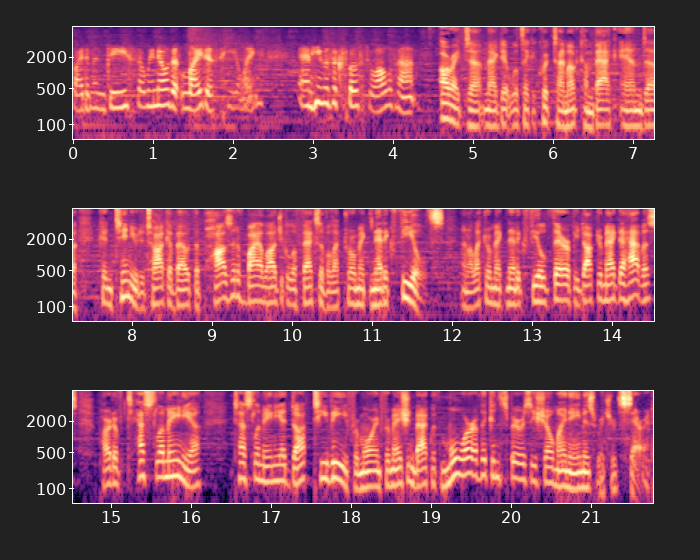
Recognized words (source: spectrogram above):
vitamin D. So we know that light is healing and he was exposed to all of that. All right, uh, Magda, we'll take a quick time out, come back, and uh, continue to talk about the positive biological effects of electromagnetic fields and electromagnetic field therapy. Dr. Magda Havas, part of Tesla Mania, teslamania.tv. For more information, back with more of The Conspiracy Show. My name is Richard Syrett.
